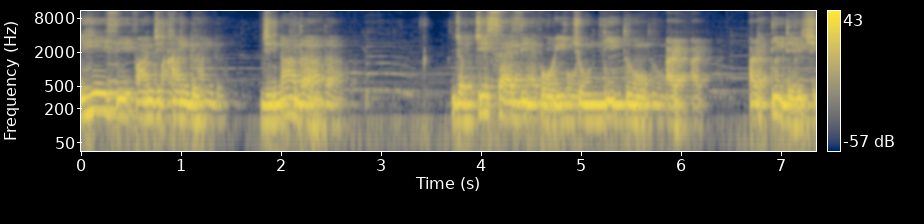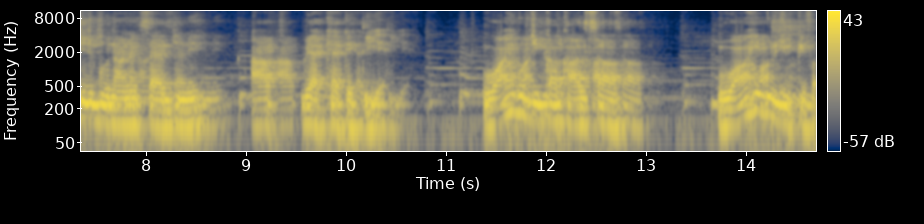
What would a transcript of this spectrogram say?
ਇਹ ਸੀ ਪੰਜ ਖੰਡ ਜਿਨ੍ਹਾਂ ਦਾ ਜਪਜੀ ਸਾਹਿਬ ਦੀ ਪੌੜੀ 34 ਤੋਂ 38 ਦੇ ਵਿੱਚ ਸ੍ਰੀ ਗੁਰੂ ਨਾਨਕ ਸਾਹਿਬ ਜੀ ਨੇ ਆਪ ਵਿਆਖਿਆ ਕੀਤੀ ਹੈ। ਵਾਹਿਗੁਰੂ ਜੀ ਕਾ ਖਾਲਸਾ, ਵਾਹਿਗੁਰੂ ਜੀ ਕੀ ਫਤਿਹ।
